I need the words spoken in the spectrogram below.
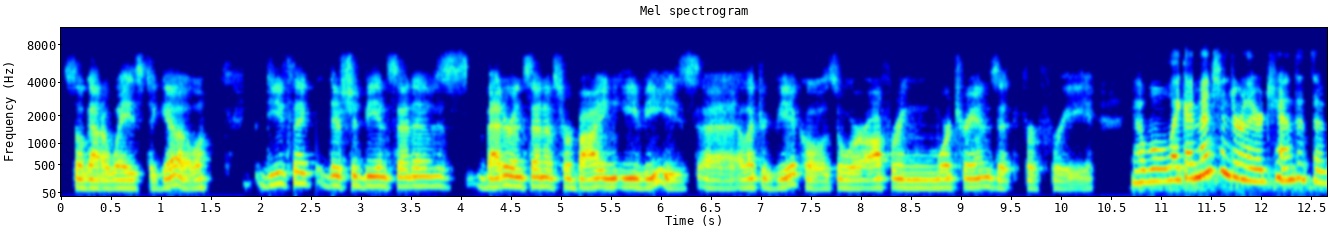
still got a ways to go. Do you think there should be incentives, better incentives for buying EVs, uh, electric vehicles, or offering more transit for free? Yeah, well, like I mentioned earlier, transit's a,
